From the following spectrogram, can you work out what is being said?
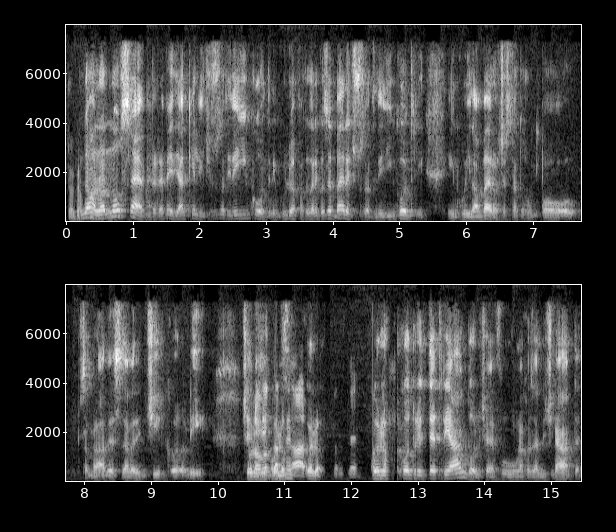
No, no, non sempre, vedi, anche lì ci sono stati degli incontri in cui lui ha fatto delle cose belle, ci sono stati degli incontri in cui davvero c'è stato un po', sembrava di essere avere il circo lì. Cioè, Quello quello, Cesaro, quello- quello contro il Death Triangle cioè, fu una cosa allucinante.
